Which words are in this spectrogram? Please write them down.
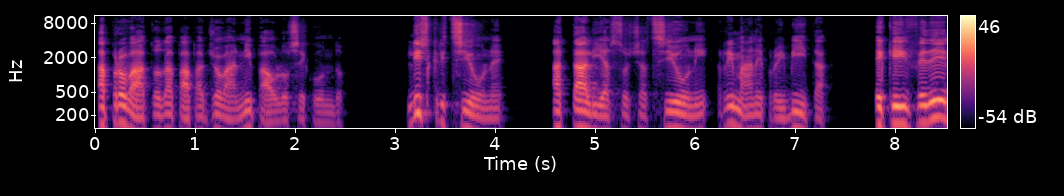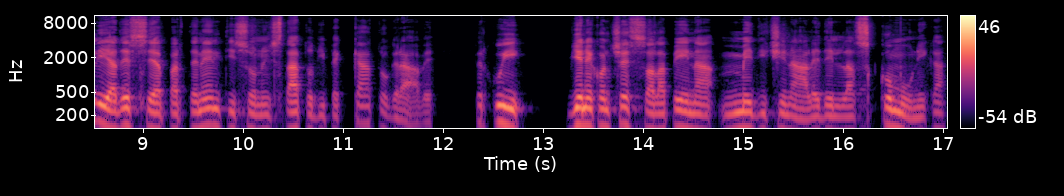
approvato da Papa Giovanni Paolo II. L'iscrizione a tali associazioni rimane proibita e che i fedeli ad esse appartenenti sono in stato di peccato grave, per cui viene concessa la pena medicinale della scomunica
